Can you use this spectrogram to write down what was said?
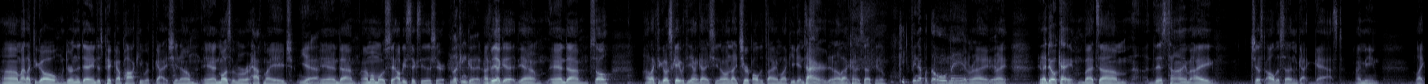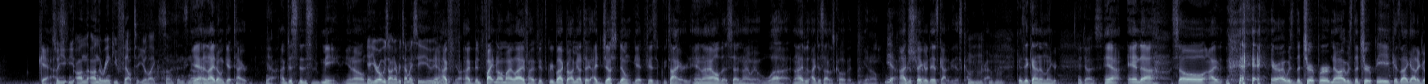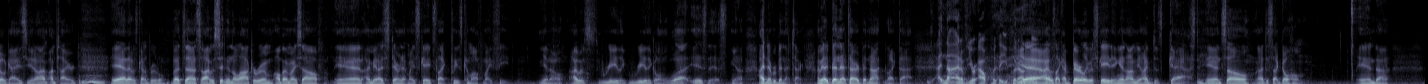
Um, I like to go during the day and just pick up hockey with guys, you know. And most of them are half my age. Yeah. And um, I'm almost, I'll be 60 this year. Looking good. I feel good, yeah. And um, so I like to go skate with the young guys, you know, and I chirp all the time, like, you're getting tired and all that kind of stuff, you know. keeping up with the old man. Right, Yeah. right. And I do okay. But um, this time I just all of a sudden got gassed. I mean, like gassed. So you, you on the on the rink, you felt it. You're like something's not. yeah, right. and I don't get tired. yeah. I'm just, this is me, you know. Yeah, you're always on. Every time I see you, Yeah, I've. I've been fighting all my life. I have fifth degree black belt. I mean, I'll tell you, I just don't get physically tired. And I all of a sudden I went, what? And I I just thought it was COVID. You know. Yeah, I just sure. figured it's got to be this COVID mm-hmm, crap mm-hmm. because it kind of lingered. It does. Yeah, and uh, so I here I was the chirper. Now I was the chirpy because I gotta go, guys. You know I'm I'm tired. Yeah, that was kind of brutal. But uh, so I was sitting in the locker room all by myself, and I mean I was staring at my skates like, please come off my feet. you know, I was really, really going, what is this? You know, I'd never been that tired. I mean, I'd been that tired, but not like that. Not out of your output that you put out Yeah, there. I was like, I barely was skating, and I mean, I'm just gassed. Mm-hmm. And so I just thought, go home. And uh,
